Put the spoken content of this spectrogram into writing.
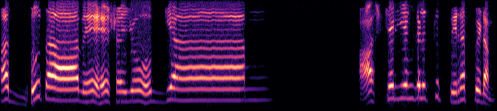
அத்புதாவேஷயோக்யாம். ஆச்சரியங்களுக்கு பிறப்பிடம்.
